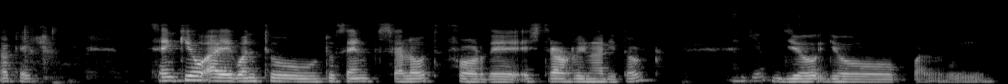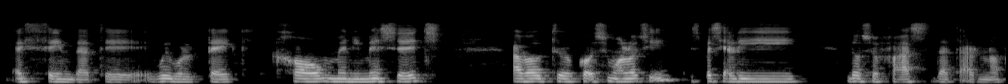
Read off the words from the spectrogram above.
Okay. Thank you. I want to to thanks a lot for the extraordinary talk. Thank you. You you well, we I think that uh, we will take home many message about uh, cosmology, especially those of us that are not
